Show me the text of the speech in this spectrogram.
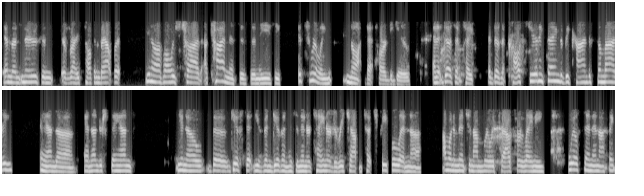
in the news and everybody's talking about, but you know, I've always tried. A kindness is an easy. It's really not that hard to do, and it doesn't take. It doesn't cost you anything to be kind to somebody, and uh, and understand. You know the gift that you've been given as an entertainer to reach out and touch people, and uh, I want to mention I'm really proud for Lainey Wilson, and I think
